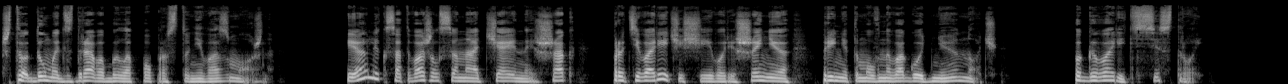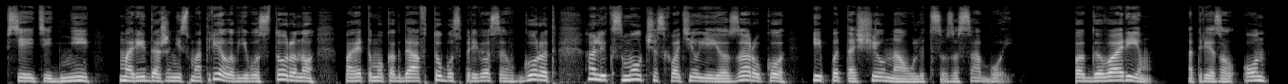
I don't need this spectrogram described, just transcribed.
что думать здраво было попросту невозможно. И Алекс отважился на отчаянный шаг, противоречащий его решению, принятому в новогоднюю ночь поговорить с сестрой. Все эти дни Мари даже не смотрела в его сторону, поэтому, когда автобус привез их в город, Алекс молча схватил ее за руку и потащил на улицу за собой. «Поговорим», — отрезал он,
